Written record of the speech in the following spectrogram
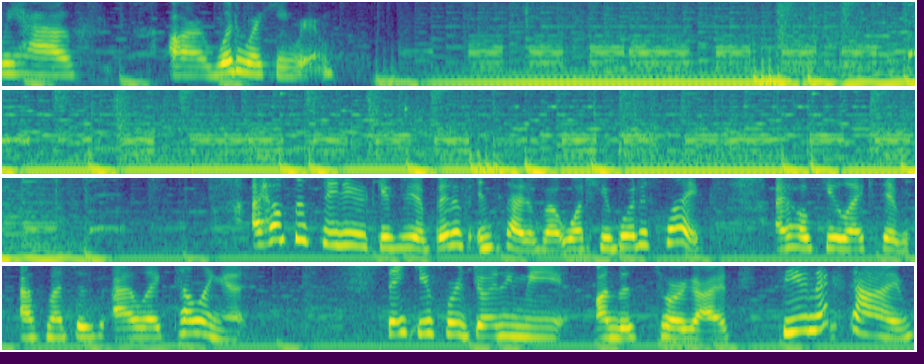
we have our woodworking room. I hope this video gives you a bit of insight about what Hugh Boyd is like. I hope you liked it as much as I like telling it. Thank you for joining me on this tour guide. See you next time!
